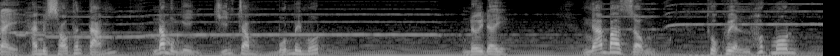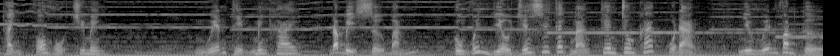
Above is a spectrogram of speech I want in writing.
Ngày 26 tháng 8 năm 1941. Nơi đây, ngã ba rồng thuộc huyện Hóc Môn, thành phố Hồ Chí Minh. Nguyễn Thị Minh Khai đã bị xử bắn cùng với nhiều chiến sĩ cách mạng kiên trung khác của Đảng như Nguyễn Văn Cử,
